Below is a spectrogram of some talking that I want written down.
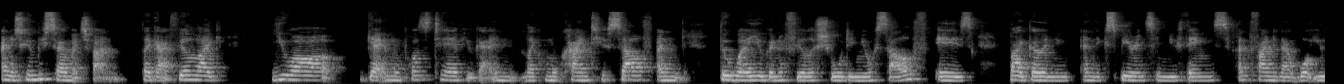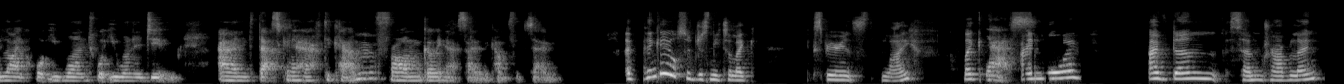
and it's going to be so much fun like i feel like you are getting more positive you're getting like more kind to yourself and the way you're going to feel assured in yourself is by going and experiencing new things and finding out what you like what you want what you want to do. And that's going to have to come from going outside of the comfort zone. I think i also just need to like experience life. Like yes. I know i've i've done some traveling.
